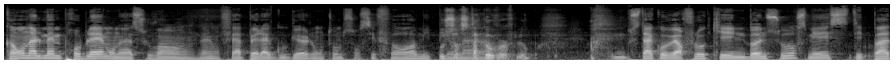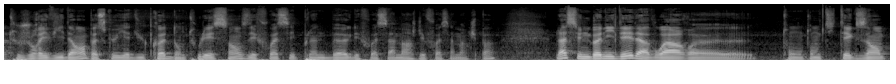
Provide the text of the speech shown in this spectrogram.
Quand on a le même problème, on a souvent, hein, on fait appel à Google, on tombe sur ces forums et puis Ou sur a- Stack Overflow. Stack Overflow qui est une bonne source, mais c'était pas toujours évident parce qu'il y a du code dans tous les sens. Des fois, c'est plein de bugs, des fois ça marche, des fois ça marche pas. Là, c'est une bonne idée d'avoir euh, ton, ton petit exemple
